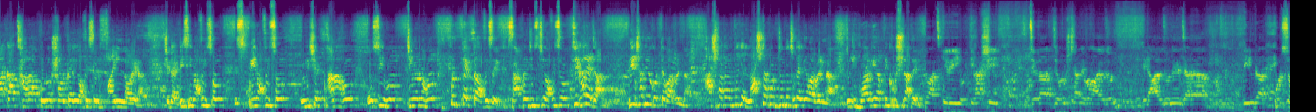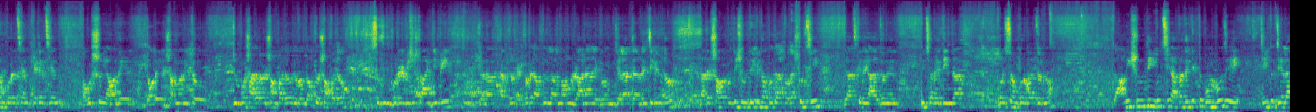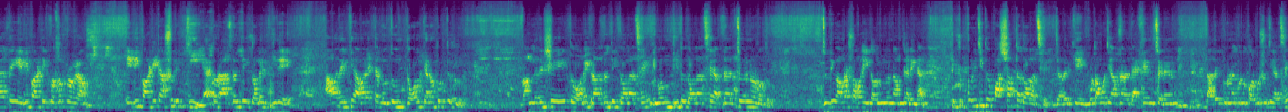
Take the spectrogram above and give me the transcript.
টাকা ছাড়া কোনো সরকারি অফিসের ফাইল লড়ে না। সেটা ডিসির অফিস হোক স্পির অফিস হোক, পুলিশের থানা হোক ওসি হোক টিএনও হোক, প্রত্যেকটা অফিসে, সাব রেজিস্ট্রি অফিসে হোক, যেখানে যান, বিয়ে শাদিও করতে পারবেন না। হাসপাতাল থেকে লাশটা পর্যন্ত ছুটাইতে পারবেন না। যদি মর্গে আপনি ঘুষ না দেন। আজকের এই ঐতিহাসিক জেলার যে অনুষ্ঠান এবং আয়োজন, এই আয়োজনে যারা দিনরাত পরিশ্রম করেছেন, খেটেছেন অবশ্যই আমাদের দলের সম্মানিত যুগ্ম সাধারণ সম্পাদক এবং দপ্তর সম্পাদক, সুপ্রিম কোর্টের বিশিষ্ট আইনজীবী অ্যাডভোকেট আব্দুল্লাহ মামুন রানা এবং জেলার যারা নেতৃবৃন্দ, তাদের সবার প্রতি শুরুতে কৃতজ্ঞতা প্রকাশ করছি যে আজকের এই আয়োজনের পিছনে দিনরাত পরিশ্রম করবার জন্য। তো আমি শুরুতেই হচ্ছে আপনাদেরকে একটু বলব যে, যেহেতু জেলাতে এবি পার্টির প্রথম প্রোগ্রাম এবি পার্টিটা আসলে কি? এত রাজনৈতিক দলের ভিড়ে আমাদেরকে আবার একটা নতুন দল কেন করতে হলো? বাংলাদেশে তো অনেক রাজনৈতিক দল আছে, নিবন্ধিত দল আছে আপনার চুয়ান্নর মতো। যদিও আমরা সবাই এই দলগুলোর নাম জানি না, কিন্তু পরিচিত পাঁচ সাতটা দল আছে যাদেরকে মোটামুটি আপনারা দেখেন, চেনেন, তাদের কোনো না কোনো কর্মসূচি আছে।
